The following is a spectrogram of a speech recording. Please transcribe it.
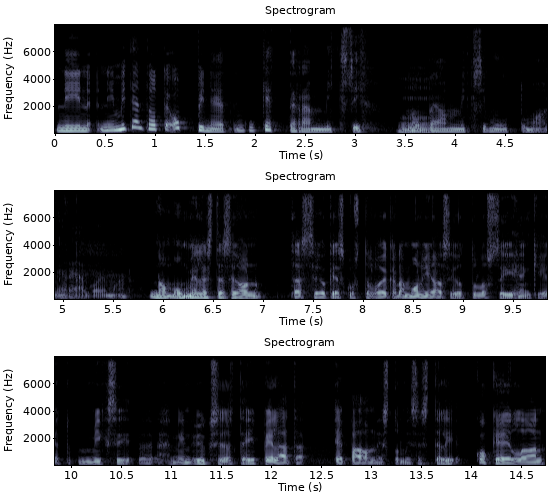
Niin, niin miten te olette oppineet niin kuin ketterämmiksi mm. nopeammiksi muuttumaan ja reagoimaan? No mun mielestä se on tässä jo keskusteluaikana monia asioita tullut siihenkin, että miksi niin yksilöt ei pelätä epäonnistumisesta. Eli kokeillaan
